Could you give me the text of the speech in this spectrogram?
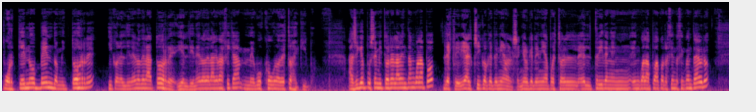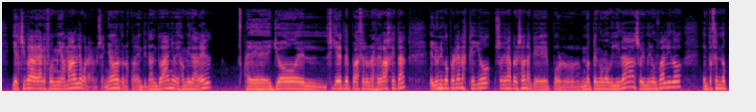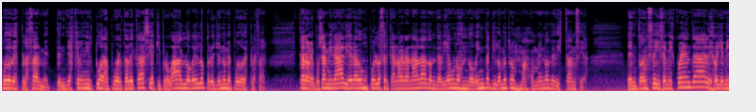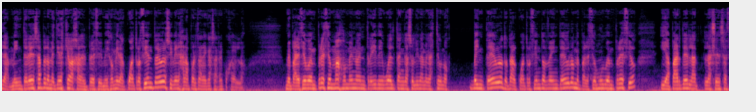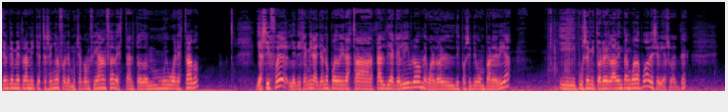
¿Por qué no vendo mi torre y con el dinero de la torre y el dinero de la gráfica me busco uno de estos equipos? Así que puse mi torre a la venta en Wallapop, le escribí al chico que tenía, al señor que tenía puesto el, Trident en, en Wallapop a 450 euros. Y el chico, la verdad, que fue muy amable. Bueno, era un señor de unos cuarenta y tantos años. Me dijo: Mira, Abel, eh, yo, el, si quieres, te puedo hacer una rebaja y tal. El único problema es que yo soy una persona que por no tengo movilidad, soy válido entonces no puedo desplazarme. Tendrías que venir tú a la puerta de casa y aquí probarlo, verlo, pero yo no me puedo desplazar. Claro, me puse a mirar y era de un pueblo cercano a Granada donde había unos 90 kilómetros más o menos de distancia. Entonces hice mis cuentas, le dije, oye, mira, me interesa, pero me tienes que bajar el precio. Y me dijo, mira, 400 euros si vienes a la puerta de casa a recogerlo. Me pareció buen precio, más o menos entre ida y vuelta en gasolina me gasté unos 20 euros, total 420 euros, me pareció muy buen precio Y aparte, la, la sensación que me transmitió este señor fue de mucha confianza, de estar todo en muy buen estado. Y así fue, le dije, mira, yo no puedo ir hasta tal día que libro, me guardó el dispositivo un par de días y puse mi torre de la venta en Wallapop a ver si había suerte.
